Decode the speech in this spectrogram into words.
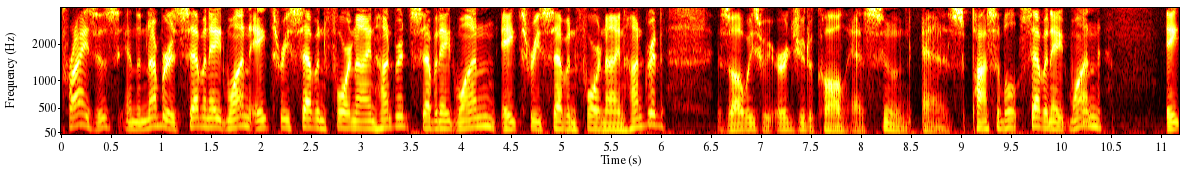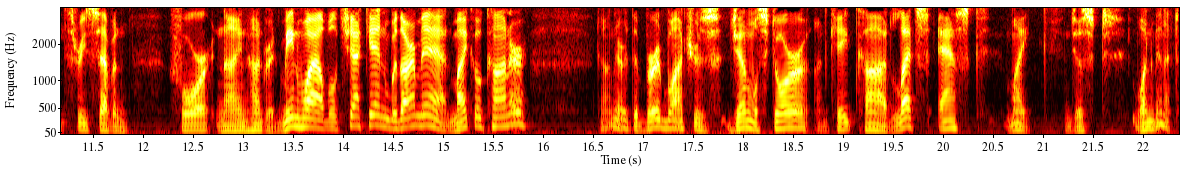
prizes, and the number is 781 837 4900. 781 837 4900. As always, we urge you to call as soon as possible 781 837 4900. Meanwhile, we'll check in with our man, Mike O'Connor, down there at the Birdwatchers General Store on Cape Cod. Let's ask Mike in just one minute.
